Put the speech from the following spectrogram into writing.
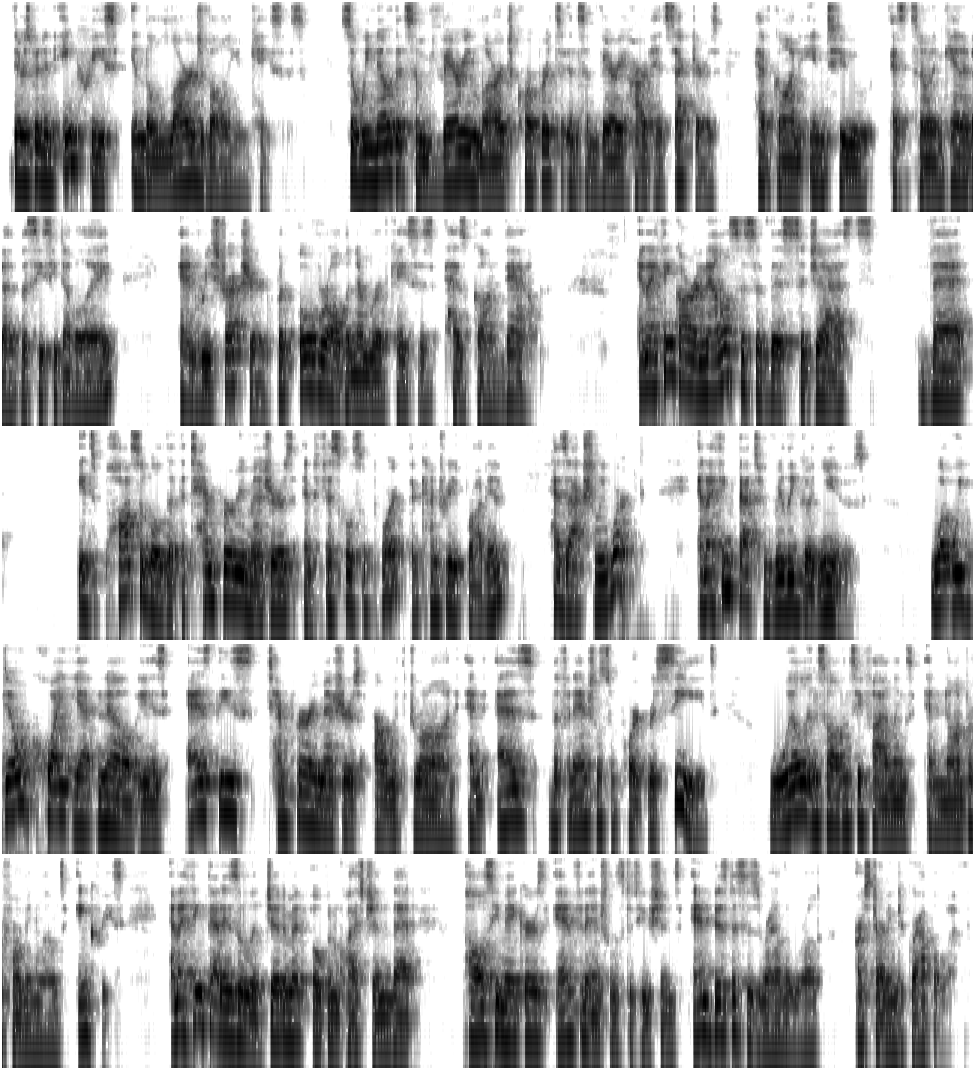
there's been an increase in the large volume cases. So we know that some very large corporates in some very hard hit sectors have gone into, as it's known in Canada, the CCAA and restructured, but overall the number of cases has gone down. And I think our analysis of this suggests that it's possible that the temporary measures and fiscal support that countries brought in has actually worked. And I think that's really good news. What we don't quite yet know is as these temporary measures are withdrawn and as the financial support recedes, will insolvency filings and non performing loans increase? And I think that is a legitimate open question that policymakers and financial institutions and businesses around the world are starting to grapple with.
